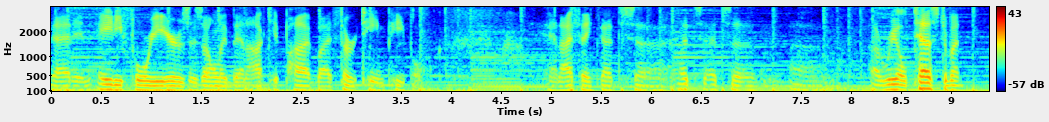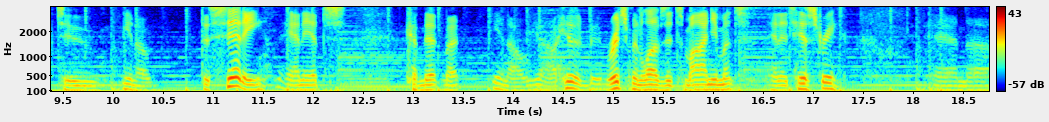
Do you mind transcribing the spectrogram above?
that in 84 years has only been occupied by 13 people. And I think that's, uh, that's, that's a, uh, a real testament to, you know, the city and its commitment. You know, you know, his, Richmond loves its monuments and its history, and uh,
